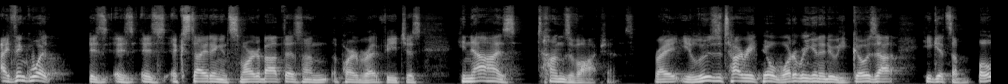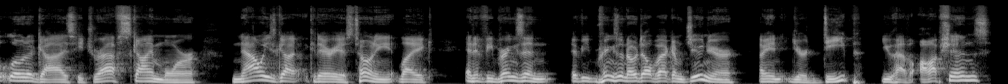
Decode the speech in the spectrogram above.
I think what is is is exciting and smart about this on the part of Brett Veach is he now has tons of options. Right, you lose a Tyreek Hill. What are we going to do? He goes out, he gets a boatload of guys. He drafts Skyy Moore. Now he's got Kadarius Toney. Like, and if he brings in if he brings in Odell Beckham Jr., I mean, you're deep. You have options.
